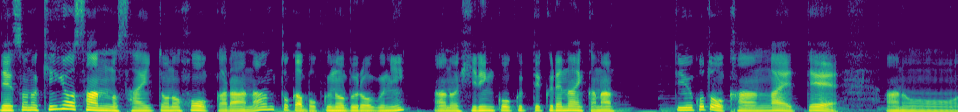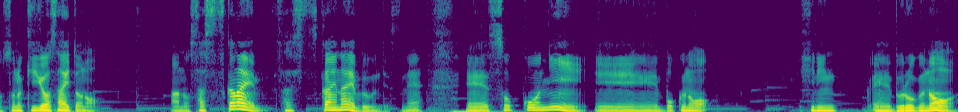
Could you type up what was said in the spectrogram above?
で、その企業さんのサイトの方から、なんとか僕のブログに、あの、非リンク送ってくれないかなっていうことを考えて、あのー、その企業サイトのあの、差し支えない、差し支えない部分ですね。えー、そこに、えー、僕のヒリン、えー、ブログの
